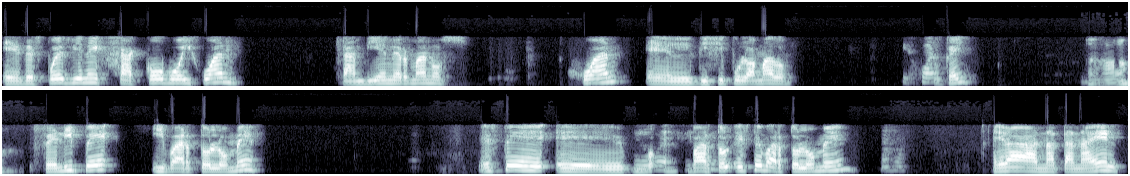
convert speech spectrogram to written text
eh, después viene Jacobo y Juan, también hermanos. Juan, el discípulo amado. ¿Y Juan? ¿Ok? Ajá. Felipe y Bartolomé. Este, eh, este Bartolomé era Natanael.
